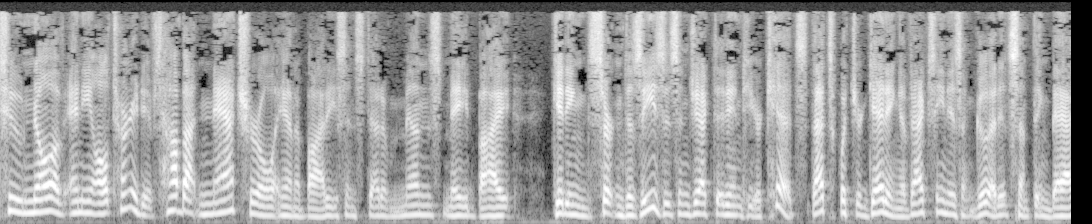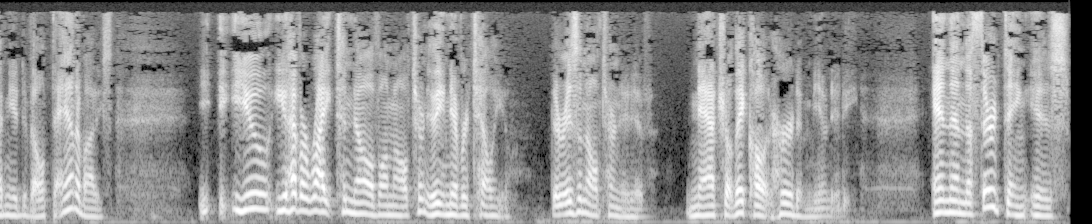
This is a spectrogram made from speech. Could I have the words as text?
to know of any alternatives. How about natural antibodies instead of men's made by getting certain diseases injected into your kids? That's what you're getting. A vaccine isn't good. It's something bad and you develop the antibodies. You, you have a right to know of an alternative. They never tell you. There is an alternative. Natural. They call it herd immunity. And then the third thing is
